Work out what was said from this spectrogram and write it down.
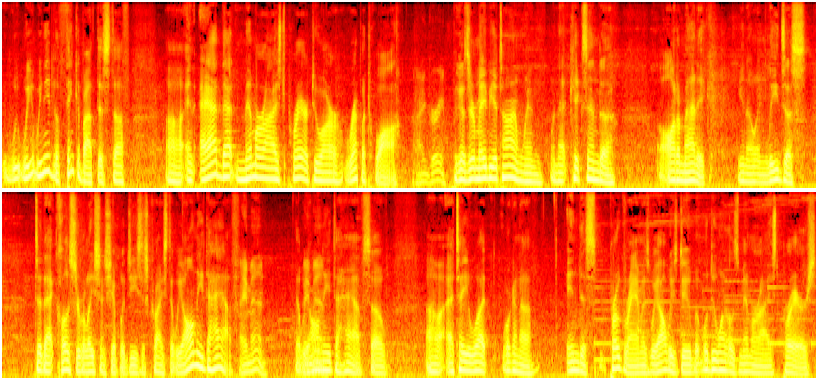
we, we, we need to think about this stuff uh, and add that memorized prayer to our repertoire I agree. because there may be a time when, when that kicks into automatic, you know, and leads us to that closer relationship with Jesus Christ that we all need to have. Amen. That we all need to have. So uh, I tell you what, we're going to end this program as we always do, but we'll do one of those memorized prayers.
